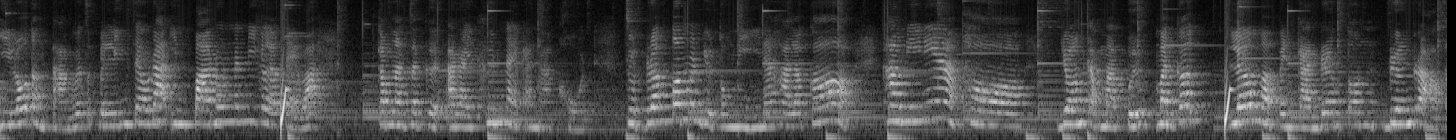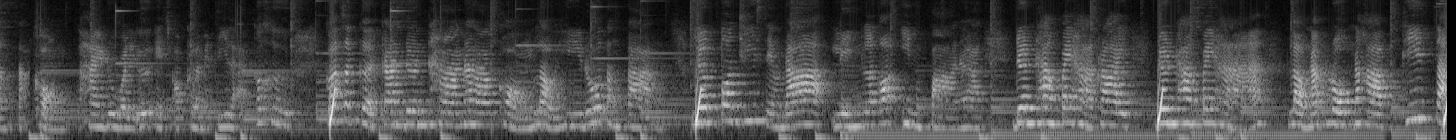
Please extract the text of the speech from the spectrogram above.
ฮีโร่ต่างๆว่าจะเป็นลิงเซลดาอินปาโนนนั่นนี่ก็แล้วแต่ว่ากำลังจะเกิดอะไรขึ้นในอนาคต จุดเริ่มต้นมันอยู่ตรงนี้นะคะ แล้วก็คราวนี้เนี่ยพอย้อนกลับมาปุ๊บมันก็เริ่มมาเป็นการเริ่มต้นเรื่องราวต่างๆ ของ Hyrule Warrior Age of Calamity แหล้วก็คือก็จะเกิดการเดินทางนะคะของเหล่าฮีโร่ต่างๆ เริ่มต้นที่เซลดาลิงแล้วก็อินปานะคะ เดินทางไปหาใคร เดินทางไปหาเหล่านักรบนะคะ ที่จะ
